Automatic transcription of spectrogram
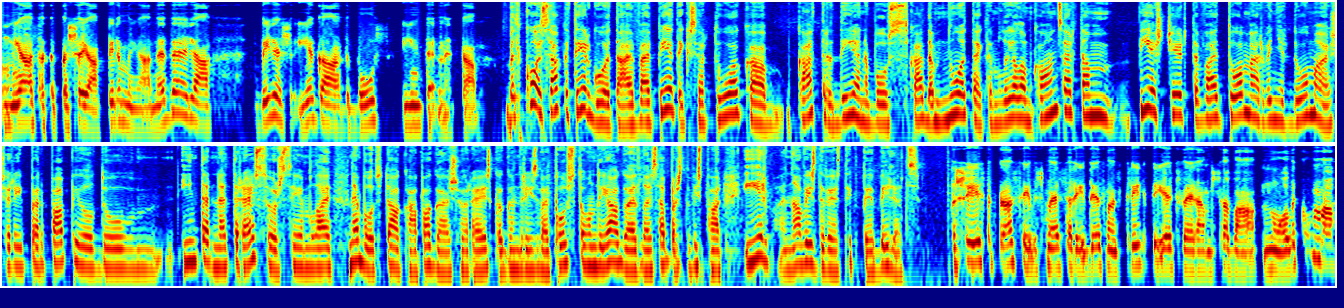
Un jāsaka, ka šajā pirmajā nedēļā biļešu iegāde būs internetā. Bet ko saka tirgotāji? Vai pietiks ar to, ka katra diena būs kādam noteiktam lielam koncertam piešķirta, vai tomēr viņi ir domājuši arī par papildu interneta resursiem, lai nebūtu tā kā pagājušo reizi, ka gandrīz vai pusstundu jāgaida, lai saprastu vispār ir vai nav izdevies tikt pie biļetes? Šīs prasības mēs arī diezgan strikti ietvērām savā nolikumā,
